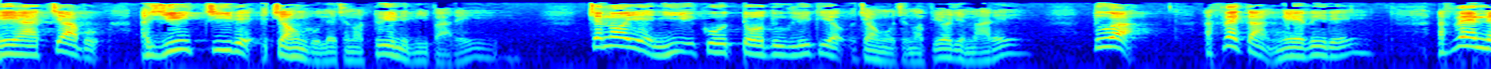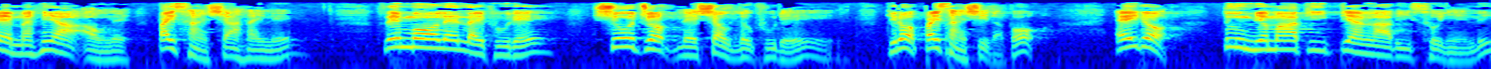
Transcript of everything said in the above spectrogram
နေရာကျဖို့အရေးကြီးတဲ့အကြောင်းကိုလည်းကျွန်တော်တွေးနေမိပါတယ်ကျွန်တော်ရဲ့ညီအကိုတော်သူလေးတယောက်အကြောင်းကိုကျွန်တော်ပြောချင်ပါတယ်သူကအသက်ကငယ်သေးတယ်အသက်နဲ့မမျှအောင်လဲပိုက်ဆံရှာနိုင်တယ်သင်္ဘောလဲလိုက်ဖူးတယ်ရှိုးဂျော့လဲရှောက်လုပ်ဖူးတယ်ဒီတော့ပိုက်ဆံရှိတာပေါ့အဲ့တော့သူမြန်မာပြည်ပြန်လာပြီဆိုရင်လေ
